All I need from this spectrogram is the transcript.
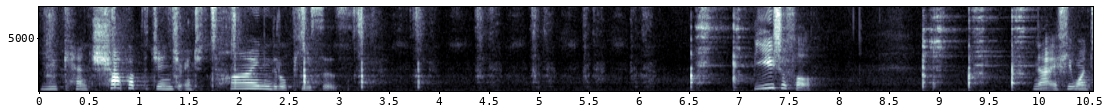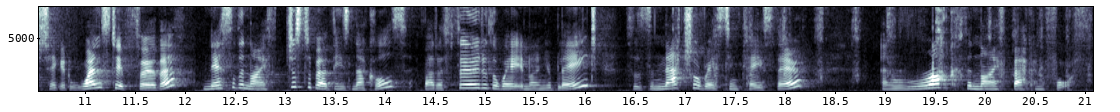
You can chop up the ginger into tiny little pieces. Beautiful. Now, if you want to take it one step further, nestle the knife just above these knuckles, about a third of the way in on your blade, so there's a natural resting place there, and rock the knife back and forth.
